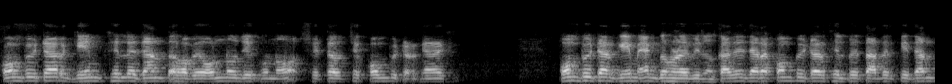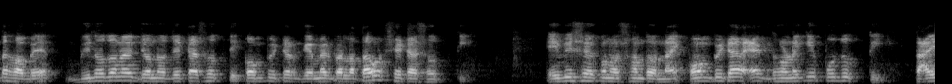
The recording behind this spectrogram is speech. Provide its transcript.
কম্পিউটার গেম খেললে জানতে হবে অন্য যে কোনো, সেটা হচ্ছে কম্পিউটার কম্পিউটার গেম এক ধরনের বিনোদন। কাজে যারা কম্পিউটার খেলবে, তাদেরকে জানতে হবে বিনোদনের জন্য যেটা সত্যি কম্পিউটার গেমের বেলাতেও সেটা সত্যি। এই বিষয়ে কোনো সন্দেহ নাই। কম্পিউটার এক ধরনের কি প্রযুক্তি? তাই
